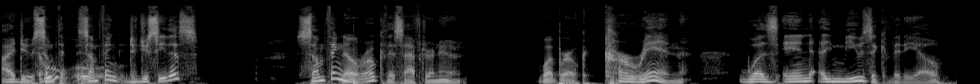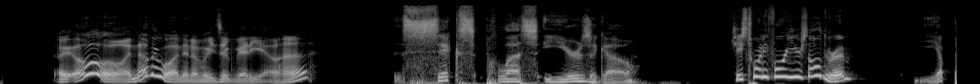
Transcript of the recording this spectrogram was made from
I do. Something. Ooh. Something. Did you see this? Something No. broke this afternoon. What broke? Corinne was in a music video Oh, another one in a music video, huh? six plus years ago. She's 24 years old, Rim. Yep.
